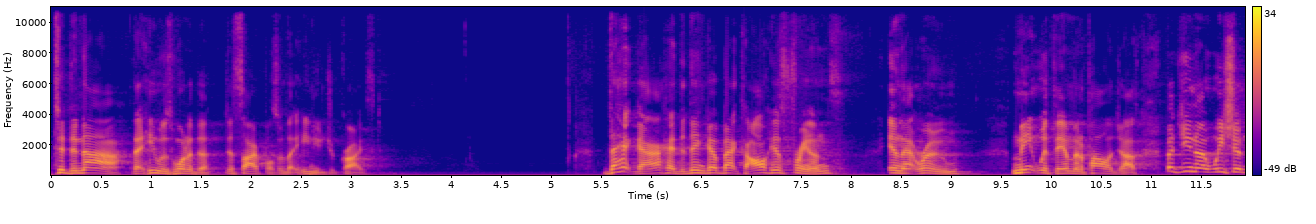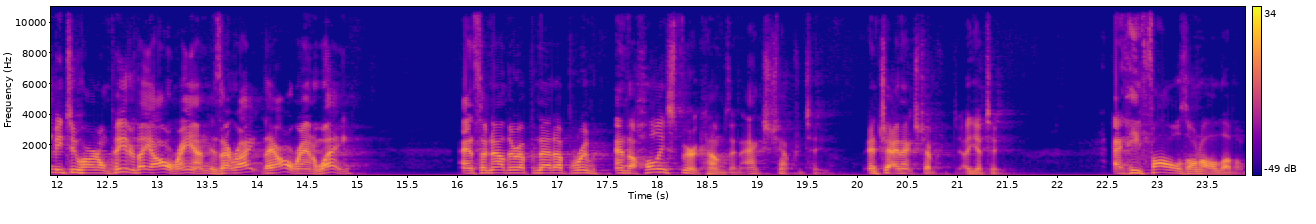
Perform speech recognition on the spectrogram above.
to deny that he was one of the disciples or that he knew your Christ. That guy had to then go back to all his friends in that room, meet with them, and apologize. But you know, we shouldn't be too hard on Peter. They all ran. Is that right? They all ran away. And so now they're up in that upper room, and the Holy Spirit comes in Acts chapter 2. In, Acts chapter uh, yeah, 2. And he falls on all of them.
